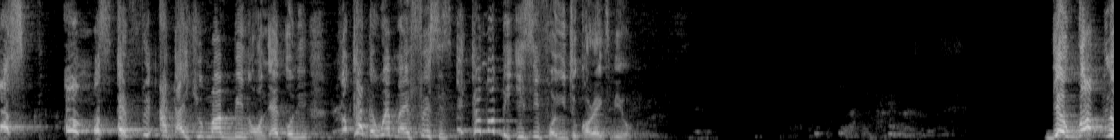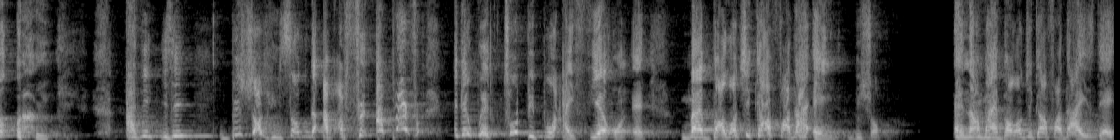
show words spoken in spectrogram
Most, almost every other human being on earth only. Look at the way my face is. It cannot be easy for you to correct me. oh. They got look. I think you see, Bishop himself. I'm afraid. Apart from there were two people I fear on earth: my biological father and Bishop. And now my biological father is dead.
